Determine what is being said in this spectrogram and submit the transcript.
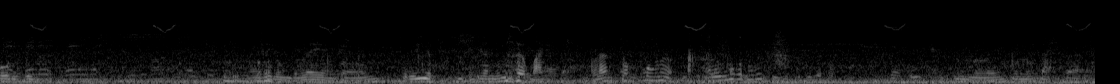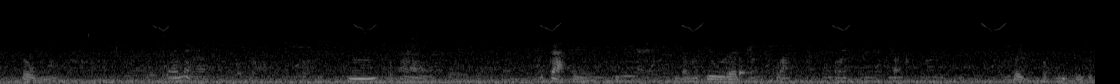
vô địch Hãy subscribe cho kênh Ghiền Mì Gõ Để không bỏ lỡ những video hấp dẫn Ừ. à cả thì bằng chiêu rồi đấy quá quên phục đi chụp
